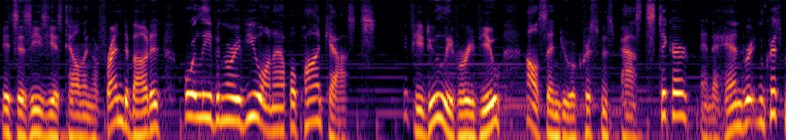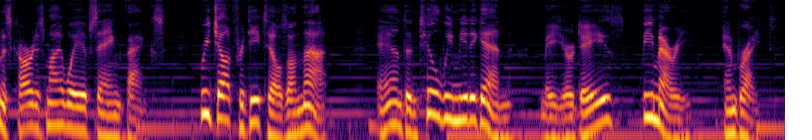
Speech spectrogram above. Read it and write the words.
It's as easy as telling a friend about it or leaving a review on Apple Podcasts. If you do leave a review, I'll send you a Christmas Past sticker, and a handwritten Christmas card is my way of saying thanks. Reach out for details on that. And until we meet again, May your days be merry and bright.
